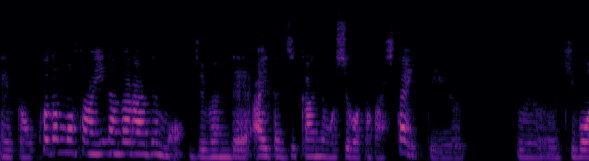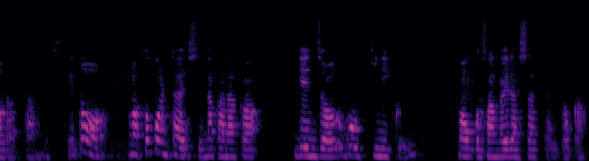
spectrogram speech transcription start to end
えっと、子供さんいながらでも自分で空いた時間にお仕事がしたいっていう、希望だったんですけどうん、まあそこに対してなかなか現状動きにくい、まあお子さんがいらっしゃったりとか、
